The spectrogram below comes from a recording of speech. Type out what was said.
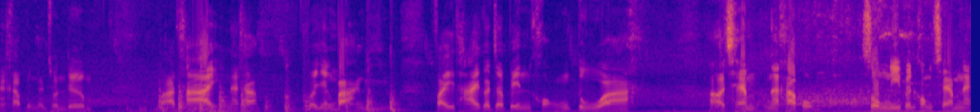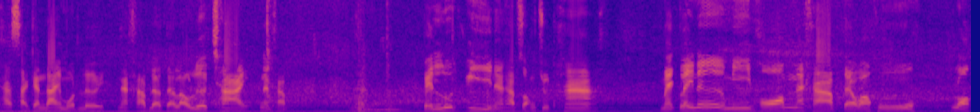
นะครับเป็นกันชนเดิมฝาท้ายนะครับ ก็ยังบางดีอยู่ ไฟท้ายก็จะเป็นของตัวแชมป์นะครับผมทรงนี้เป็นของแชมป์นะครับใส่กันได้หมดเลยนะครับ แล้วแต่เราเลือกใช้นะครับ เป็นรุ่น E นะครับ 2.5 m a c l i n e r มีพร้อมนะครับ แต่ว่าหู ล็อก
